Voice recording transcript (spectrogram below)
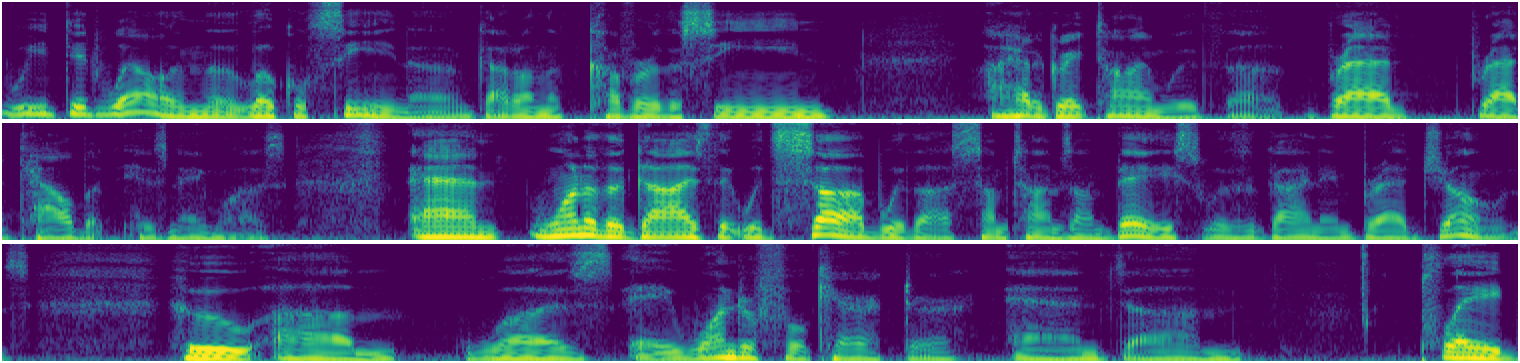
We did well in the local scene. Uh, got on the cover of the scene, I had a great time with uh, Brad Brad Talbot, his name was. And one of the guys that would sub with us sometimes on bass was a guy named Brad Jones, who um, was a wonderful character and um, played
